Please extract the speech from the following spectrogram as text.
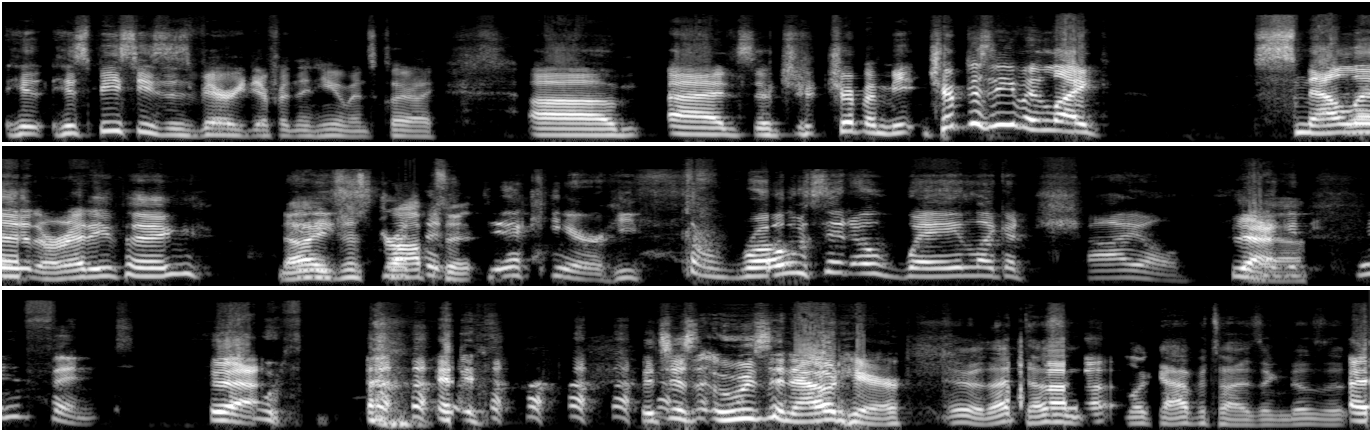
his, his species is very different than humans, clearly. Um, and so Tri- Trip imme- Trip doesn't even like smell it or anything. No, And he just drops it. Dick here. He throws it away like a child, Yeah, like an infant. yeah. It's, it's just oozing out here. Ew, that doesn't Uh, look appetizing, does it? uh,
